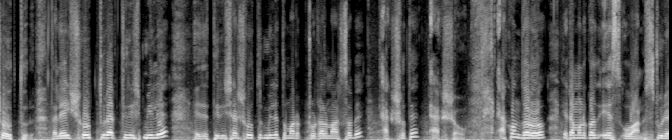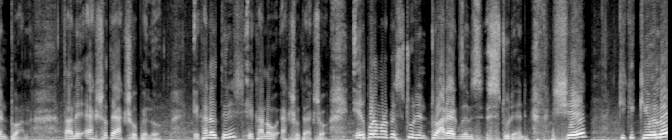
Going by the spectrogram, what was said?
সত্তর। তাহলে এই সত্তর আর তিরিশ মিলে, এই যে তিরিশ আর সত্তর মিলে তোমার টোটাল মার্কস হবে একশোতে একশো। এখন ধরো, এটা মনে করো এস ওয়ান স্টুডেন্ট ওয়ান তাহলে একশোতে একশো পেল। এখানেও তিরিশ, এখানেও একশোতে একশো। এরপরে মনে করো স্টুডেন্ট টু আর একজন স্টুডেন্ট সে কী কী কী হলো?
